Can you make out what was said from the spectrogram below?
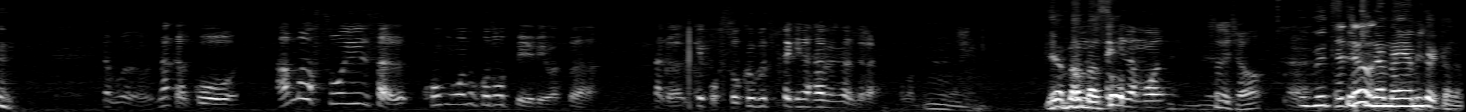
でもなんかこう、あんまそういうさ、今後のことっていうよりはさ、なんか結構植物的な話なんじゃない？うん。いや、まあまあ、そう。そうでしょ？植物的な悩みだから、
